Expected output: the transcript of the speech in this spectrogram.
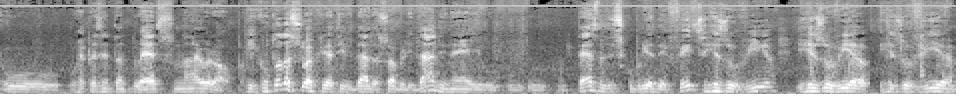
o, o, representante do Edison na Europa. E com toda a sua criatividade, a sua habilidade, né, o, o, o, Tesla descobria defeitos e resolvia, e resolvia, resolvia,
